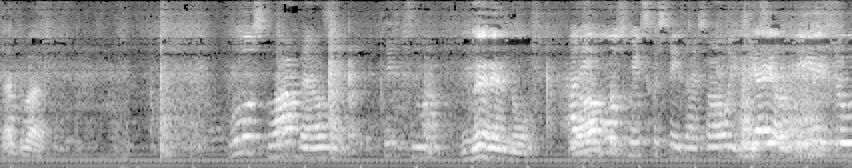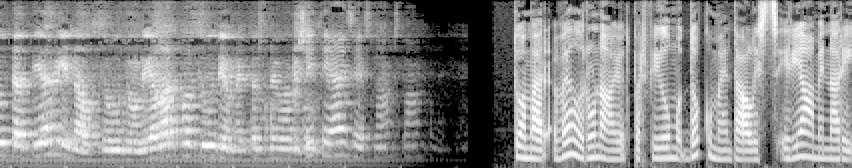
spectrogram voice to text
Tad var. Būs labi, Elza. Tici man. Nē, nu. Arī labi. mūsu izkastītājs Alīds. Ja jau divi sūta, tad tie arī nav sūdu. Lielāk pa sūdiem nekas nevar būt. Šitie aizies nāks nākamā. Tomēr, vēl runājot par filmu, dokumentālists ir jāmin arī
